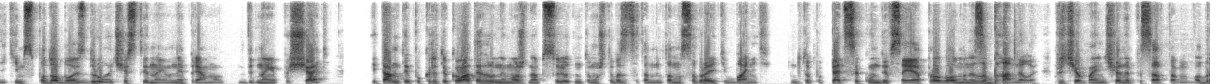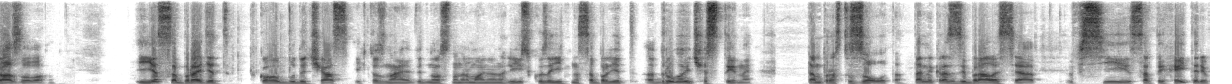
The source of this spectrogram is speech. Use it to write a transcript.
яким сподобалась друга частина, і вони прямо від неї пищать. І там, типу, критикувати гру не можна абсолютно, тому що тебе за це там на тому сабреддіті банять. Ну, типу, 5 секунд і все. Я пробував, мене забанили. Причому я нічого не писав там образливого. І є сабреддіт, в кого буде час, і хто знає відносно нормальну англійську, зайдіть на саброліт другої частини, там просто золото. Там якраз зібралися всі сорти хейтерів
